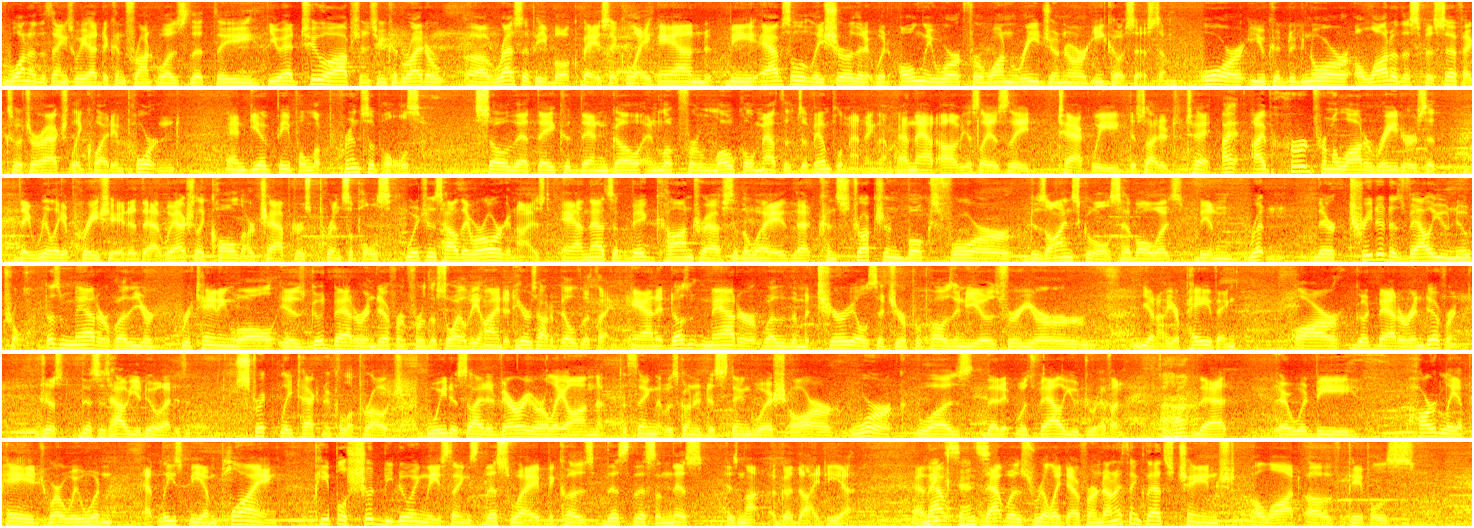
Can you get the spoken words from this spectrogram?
one of the things we had to confront was that the you had two options. You could write a, a, recipe book basically and be absolutely sure that it would only work for one region or ecosystem, or you could ignore a lot of the specifics, which are actually quite important, and give people the principles so that they could then go and look for local methods of implementing them. And that obviously is the tack we decided to take. I, have heard from a lot of readers that they really appreciated that. We actually called our chapters principles, which is how they were organized. And that's a big contrast to the way that construction books for design schools have always been written they're treated as value neutral. It doesn't matter whether your retaining wall is good, bad, or indifferent for the soil behind it. Here's how to build the thing. And it doesn't matter whether the materials that you're proposing to use for your, you know, your paving are good, bad, or indifferent. Just this is how you do it. It's a strictly technical approach. We decided very early on that the thing that was going to distinguish our work was that it was value driven. Uh-huh. That there would be hardly a page where we wouldn't at least be implying people should be doing these things this way because this, this, and this is not a good idea. And Makes that, sense. that was really different. And I think that's changed a lot of people's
